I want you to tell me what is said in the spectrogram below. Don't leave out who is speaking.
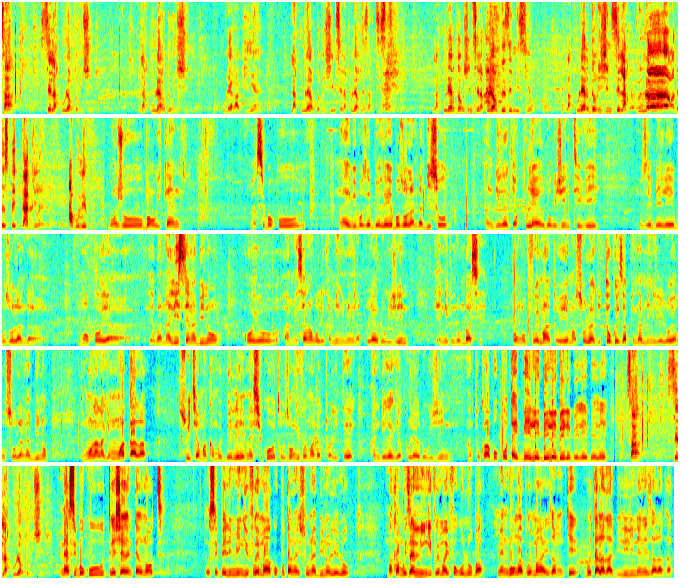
Speaker 1: Ça, c'est la couleur d'origine. La couleur d'origine. Couleur à bien. La couleur d'origine, c'est la couleur des artistes. La couleur d'origine, c'est la couleur des émissions. La couleur d'origine, c'est la couleur de spectacle. Abonnez-vous.
Speaker 2: Bonjour, bon week-end. merci beaucoup nayebi boza ebele bozolanda biso en direct ya couleur d'origine tv boza ebele bozolanda moko ya, ya baanalyste na bino oyo amesana koleka mingimingi na couleur d'origine yannick ndombasi bongo vraiment toye masolo ya kitoko eza mpenza mingi lelo ya kosolola na bino tomonanaki mwa kala suite ya makambo ebele mais sikoyo tozongi vraiment d'actualité en direct ya couleur d'origine en tout cas bokota ebele ebele ebele ebele ebele
Speaker 1: ça c'est la couleur d'origine
Speaker 2: merci beaucoup très cher internaute tosepeli mingi vraiment kokutana lisusu na bino lelo makambo eza mingi vraiment il faut koloba mais ngonga vraiment eza moke botalaka bilili ndenge ezalaka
